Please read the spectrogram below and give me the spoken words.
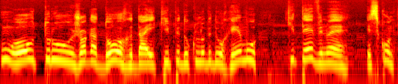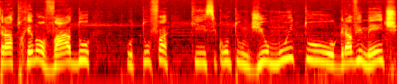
um outro jogador da equipe do Clube do Remo que teve, não é, esse contrato renovado. O Tufa que se contundiu muito gravemente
